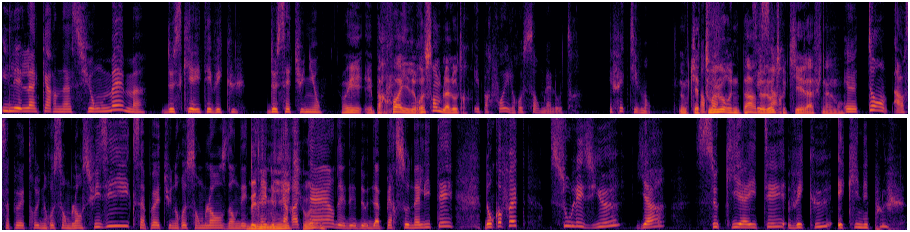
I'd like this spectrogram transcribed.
il est l'incarnation même de ce qui a été vécu, de cette union. Oui, et parfois, il ressemble à l'autre. Et parfois, il ressemble à l'autre. Effectivement. Donc, il y a Parfois, toujours une part de l'autre qui est là, finalement. Euh, tant, alors ça peut être une ressemblance physique, ça peut être une ressemblance dans des, Des traits mimiques, de caractère, de- de la personnalité. Donc en fait, sous les yeux, il y a ce qui a été vécu et qui n'est plus.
